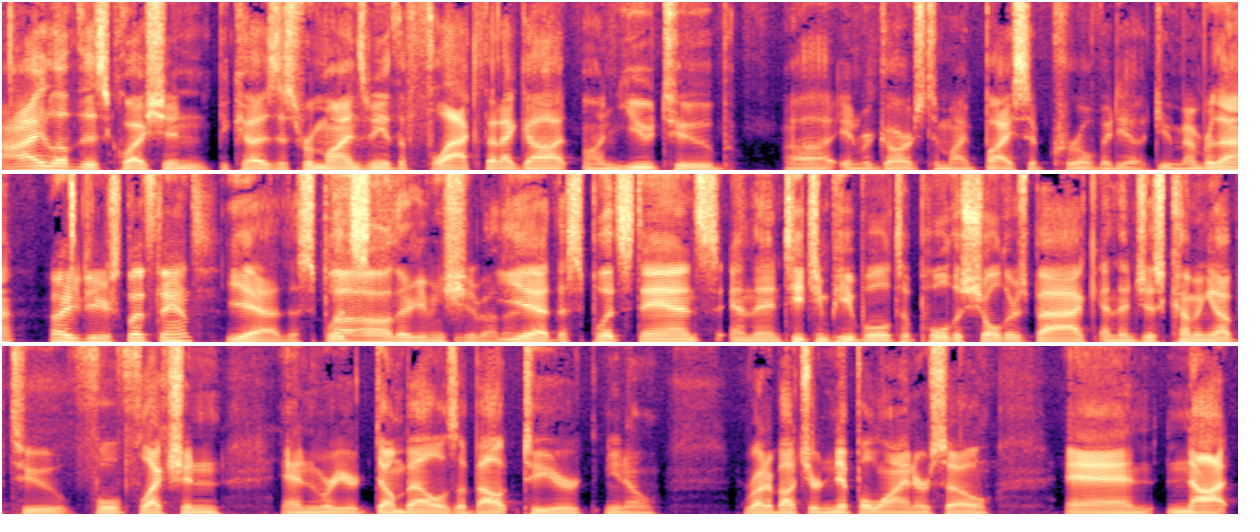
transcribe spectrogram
I love this question because this reminds me of the flack that I got on YouTube uh, in regards to my bicep curl video. Do you remember that? oh, you do your split stance? Yeah, the split. Oh, they're giving shit about that. Yeah, the split stance, and then teaching people to pull the shoulders back, and then just coming up to full flexion, and where your dumbbell is about to your, you know, right about your nipple line or so, and not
